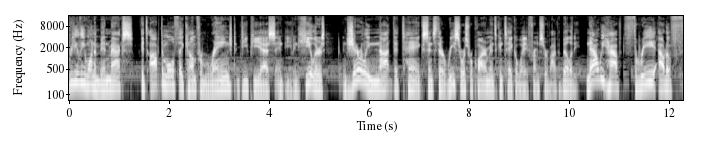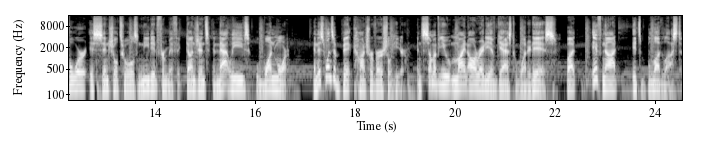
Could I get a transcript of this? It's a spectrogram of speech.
really want to min-max, it's optimal if they come from ranged DPS and even healers, and generally not the tank since their resource requirements can take away from survivability. Now we have three out of four essential tools needed for Mythic Dungeons, and that leaves one more. And this one's a bit controversial here, and some of you might already have guessed what it is. But if not, it's Bloodlust.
